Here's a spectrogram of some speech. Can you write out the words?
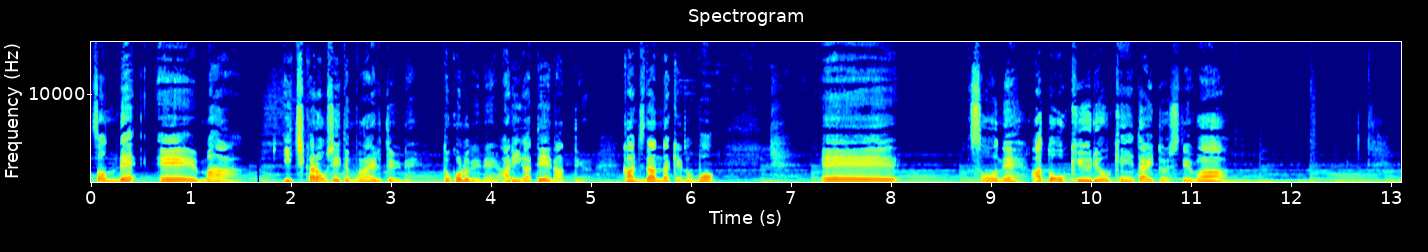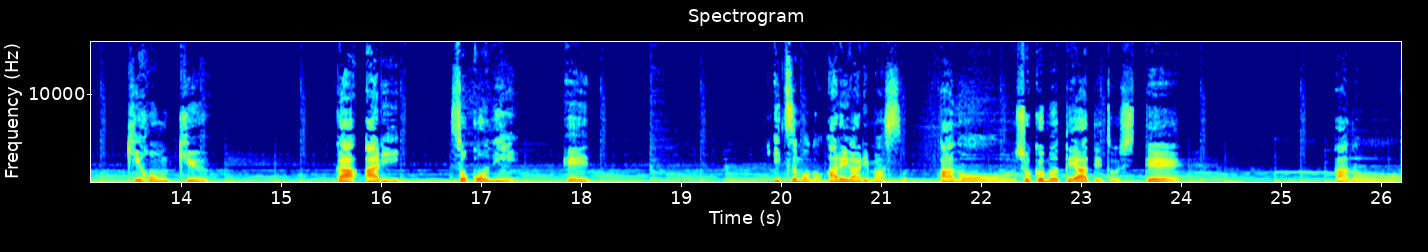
そんで、えー、まあ、一から教えてもらえるというね、ところでね、ありがてえなっていう感じなんだけども、えー、そうね、あとお給料形態としては、基本給があり、そこに、えー、いつものあれがあります。あのー、職務手当として、あの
